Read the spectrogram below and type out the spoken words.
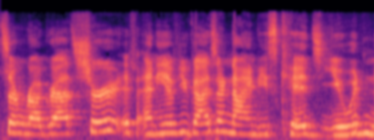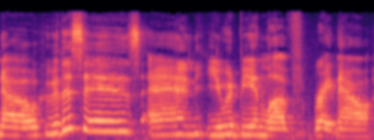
It's a Rugrats shirt. If any of you guys are 90s kids, you would know who this is and you would be in love right now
